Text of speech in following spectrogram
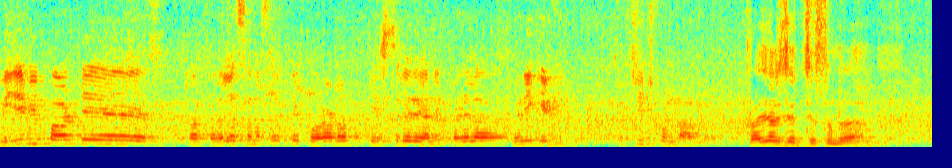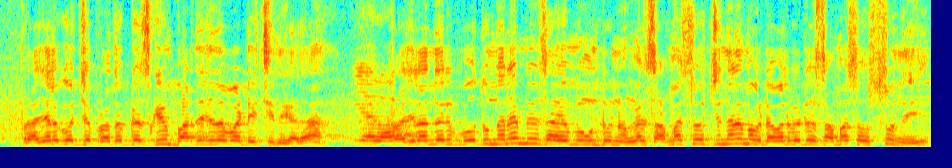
బీజేపీ పార్టీ ప్రజల సమస్యలపై పోరాటం చేస్తలేదు కానీ ప్రజల ఉనికిని చర్చించుకుంటాము ప్రజలు చర్చిస్తున్నారా? ప్రజలకు వచ్చే ప్రతి ఒక్క స్కీమ్ భారతీయ జనతా పార్టీ ఇచ్చింది కదా? ప్రజలందరికీ పోతుందనే మేము స- మేము ఉంటున్నాం. కానీ సమస్య వచ్చిందని మాకు డబుల్ బెడ్రూమ్ సమస్య వస్తుంది.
